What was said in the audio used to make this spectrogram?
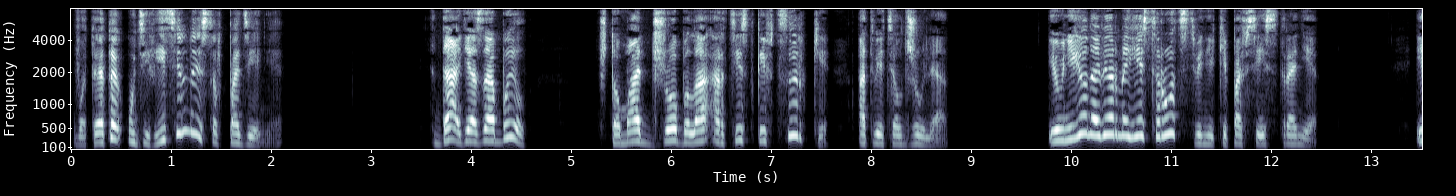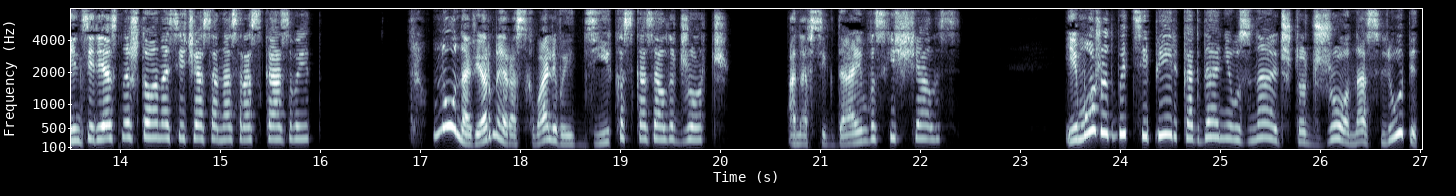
вот это удивительное совпадение. Да, я забыл, что мать Джо была артисткой в цирке, — ответил Джулиан. И у нее, наверное, есть родственники по всей стране. Интересно, что она сейчас о нас рассказывает. — Ну, наверное, расхваливает дико, — сказала Джордж. Она всегда им восхищалась. И, может быть, теперь, когда они узнают, что Джо нас любит,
